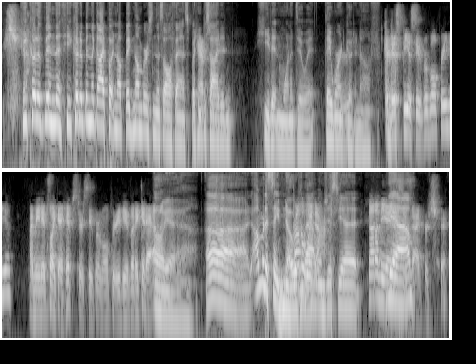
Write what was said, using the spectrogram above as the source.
Yeah. He could have been the he could have been the guy putting up big numbers in this offense, but he Absolutely. decided he didn't want to do it. They weren't mm-hmm. good enough. Could this be a Super Bowl preview? I mean, it's like a hipster Super Bowl preview, but it could happen. Oh yeah. Uh, I'm gonna say no Probably to that not. one just yet. Not on the AFC yeah, side for sure.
